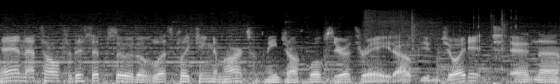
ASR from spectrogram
And that's all for this episode of Let's Play Kingdom Hearts with me, Jonathan Wolfe 038. I hope you enjoyed it, and uh,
